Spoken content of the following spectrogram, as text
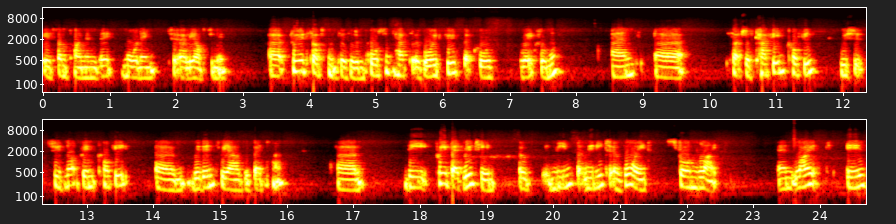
is sometime in the morning to early afternoon. Uh, food substances are important. You have to avoid foods that cause wakefulness, and uh, such as caffeine, coffee. We should should not drink coffee um, within three hours of bedtime. Um, the pre-bed routine uh, means that we need to avoid strong light, and light is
